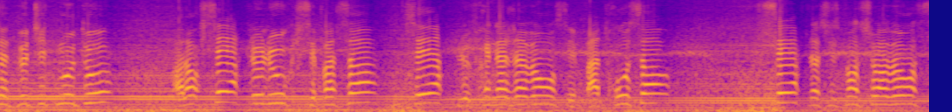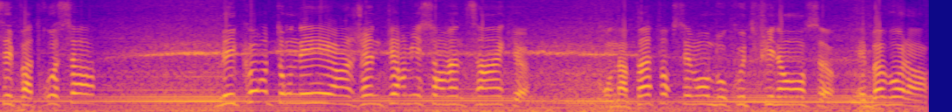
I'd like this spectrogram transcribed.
cette petite moto. Alors certes, le look, c'est pas ça. Certes, le freinage avant, c'est pas trop ça certes, la suspension avant, c'est pas trop ça. Mais quand on est un jeune permis 125, qu'on n'a pas forcément beaucoup de finances, et ben voilà,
